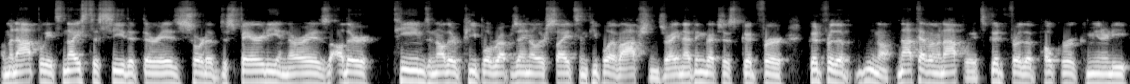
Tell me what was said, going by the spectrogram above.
a monopoly. It's nice to see that there is sort of disparity and there is other teams and other people representing other sites and people have options right and i think that's just good for good for the you know not to have a monopoly it's good for the poker community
